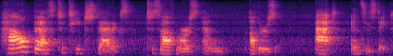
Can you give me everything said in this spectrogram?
how best to teach statics to sophomores and others at NC State.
